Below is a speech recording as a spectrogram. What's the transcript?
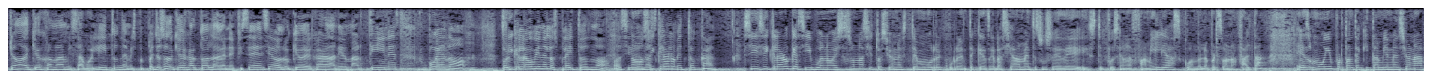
Yo no le quiero dejar nada a mis abuelitos ni a mis papás. Yo solo quiero dejar toda la beneficencia o lo quiero dejar a Daniel Martínez. ¿Puedo? Porque luego vienen los pleitos, ¿no? Así de, no, es que a mí me tocan. Sí, sí, claro que sí. Bueno, esa es una situación este muy recurrente que desgraciadamente sucede este pues en las familias cuando la persona falta. Es muy importante aquí también mencionar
